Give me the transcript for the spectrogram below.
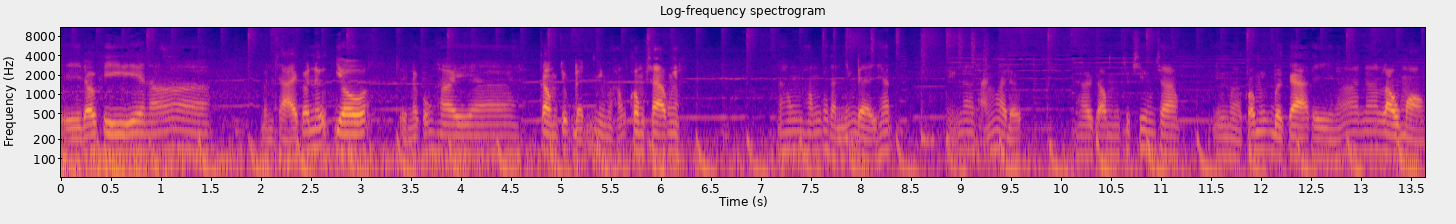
thì đôi khi nó mình xài có nước vô thì nó cũng hơi ờ, cong chút đỉnh nhưng mà không không sao nha. Nó không không có thành vấn đề gì hết. Nó thẳng là được hơi cong chút xíu không sao. Nhưng mà có miếng BK thì nó nó lâu mòn.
